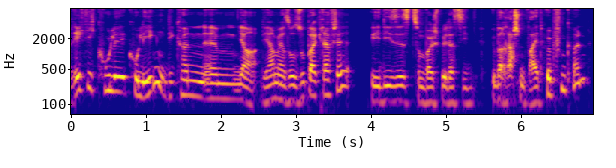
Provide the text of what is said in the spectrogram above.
richtig coole Kollegen, die können, ähm, ja, die haben ja so Superkräfte, wie dieses zum Beispiel, dass sie überraschend weit hüpfen können.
